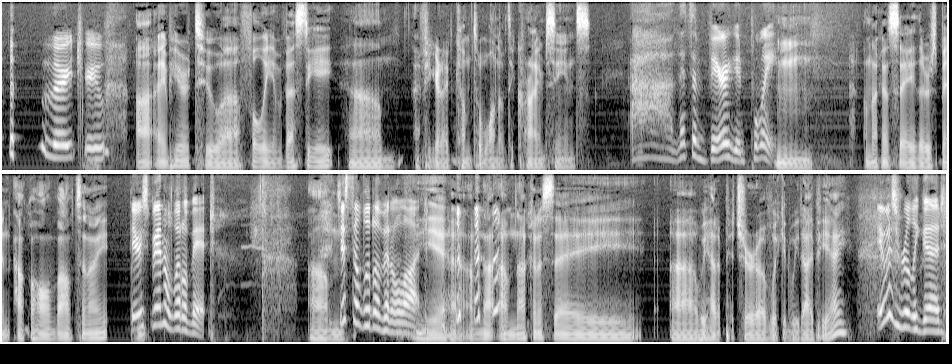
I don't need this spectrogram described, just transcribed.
Very true. uh, I'm here to uh, fully investigate. Um, I figured I'd come to one of the crime scenes. That's a very good point. Hmm. I'm not going to say there's been alcohol involved tonight. There's been a little bit, Um, just a little bit, a lot. yeah, I'm not. I'm not going to say uh, we had a picture of Wicked Weed IPA, It was really good.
